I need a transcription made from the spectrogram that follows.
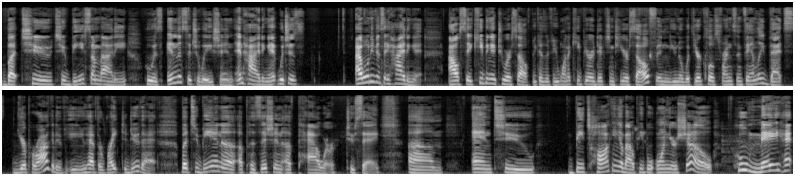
but to to be somebody who is in the situation and hiding it, which is I won't even say hiding it. I'll say keeping it to herself because if you want to keep your addiction to yourself and you know with your close friends and family, that's your prerogative. You, you have the right to do that. But to be in a, a position of power, to say, um, and to be talking about people on your show who may have.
